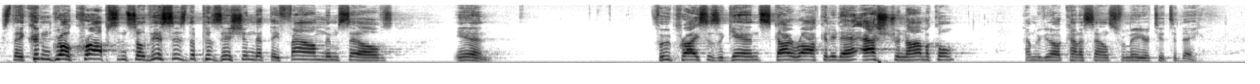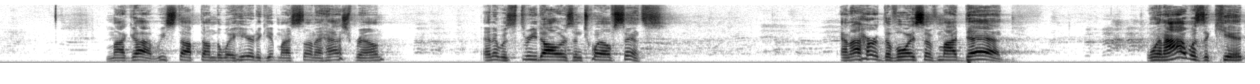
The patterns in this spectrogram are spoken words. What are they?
so they couldn't grow crops. And so this is the position that they found themselves in. Food prices, again, skyrocketed, astronomical. How many of you know it kind of sounds familiar to today? My God, we stopped on the way here to get my son a hash brown, and it was $3.12. And I heard the voice of my dad. When I was a kid,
